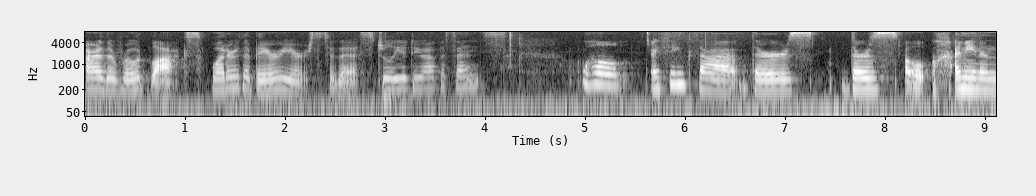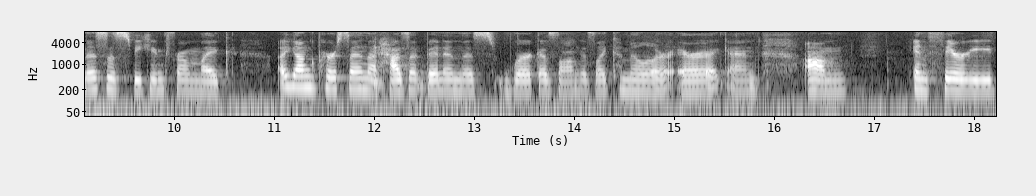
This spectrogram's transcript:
are the roadblocks? What are the barriers to this? Julia, do you have a sense? Well, I think that there's there's a, I mean, and this is speaking from like a young person that hasn't been in this work as long as like Camilla or Erik, and um, in theory,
